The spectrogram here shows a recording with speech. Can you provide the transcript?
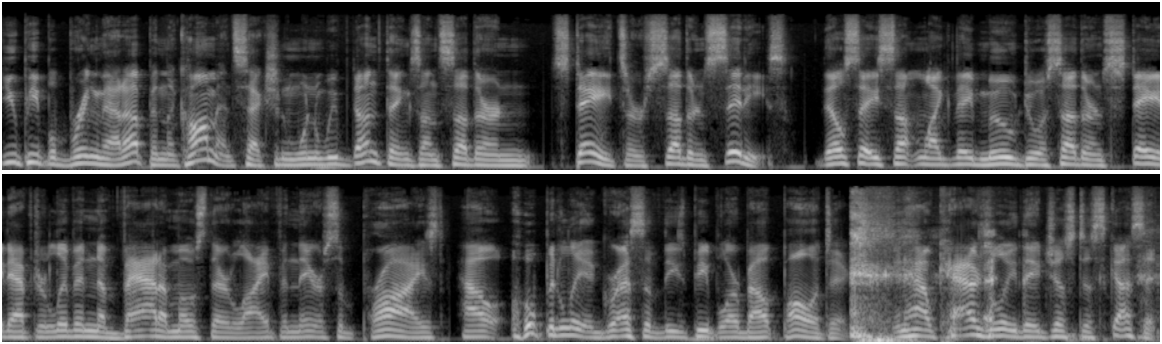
few people bring that up in the comment section when we've done things on southern states or southern cities. They'll say something like they moved to a southern state after living in Nevada most of their life and they are surprised how openly aggressive these people are about politics and how casually they just discuss it.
